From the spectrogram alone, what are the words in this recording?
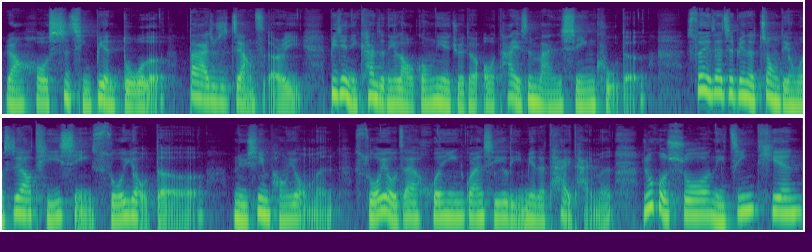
然后事情变多了，大概就是这样子而已。毕竟你看着你老公，你也觉得哦，他也是蛮辛苦的。所以在这边的重点，我是要提醒所有的。女性朋友们，所有在婚姻关系里面的太太们，如果说你今天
